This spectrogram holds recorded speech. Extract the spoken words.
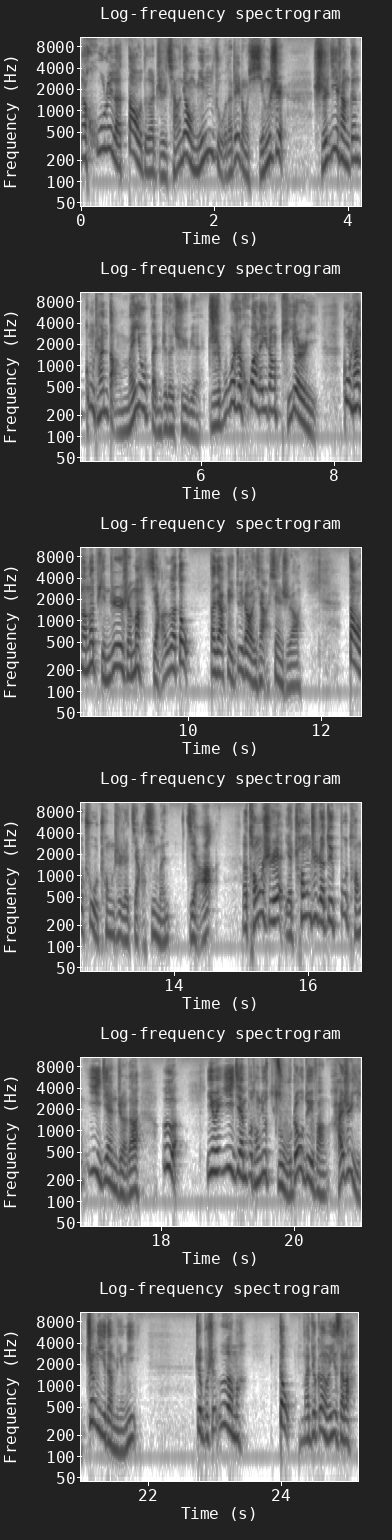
那忽略了道德，只强调民主的这种形式，实际上跟共产党没有本质的区别，只不过是换了一张皮而已。共产党的品质是什么？假恶斗。大家可以对照一下现实啊，到处充斥着假新闻，假，那同时也充斥着对不同意见者的恶。因为意见不同就诅咒对方，还是以正义的名义，这不是恶吗？斗那就更有意思了。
